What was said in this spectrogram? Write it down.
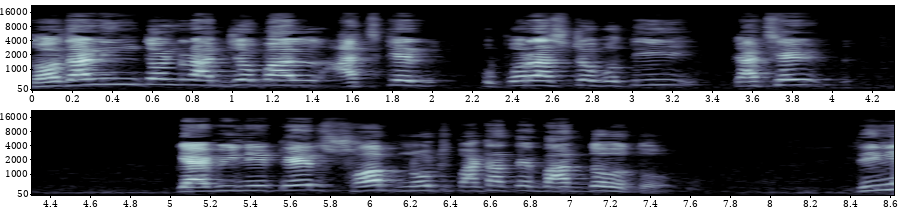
তদানীন্তন রাজ্যপাল আজকের উপরাষ্ট্রপতি কাছে ক্যাবিনেটের সব নোট পাঠাতে বাধ্য হতো। তিনি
